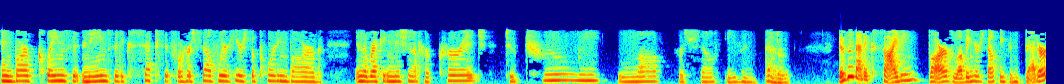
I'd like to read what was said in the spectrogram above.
And Barb claims it, names it, accepts it for herself. We're here supporting Barb in the recognition of her courage to truly love herself even better. Isn't that exciting? Barb loving herself even better?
